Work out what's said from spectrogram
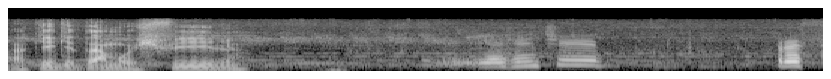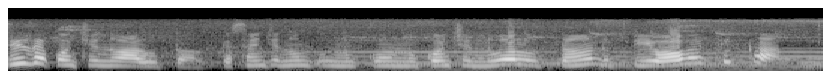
aqui que estão tá meus filhos. E a gente precisa continuar lutando, porque se a gente não, não, não continua lutando, pior vai ficar.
